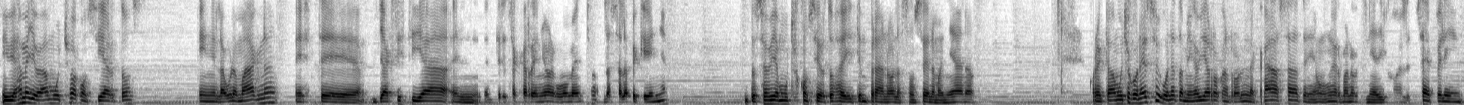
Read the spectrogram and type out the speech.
Mi vieja me llevaba mucho a conciertos en el aula magna. Este, ya existía en, en Teresa Carreño en algún momento, la sala pequeña. Entonces había muchos conciertos ahí temprano, a las 11 de la mañana. Conectaba mucho con eso y bueno, también había rock and roll en la casa. Tenía un hermano que tenía discos de Led Zeppelin.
